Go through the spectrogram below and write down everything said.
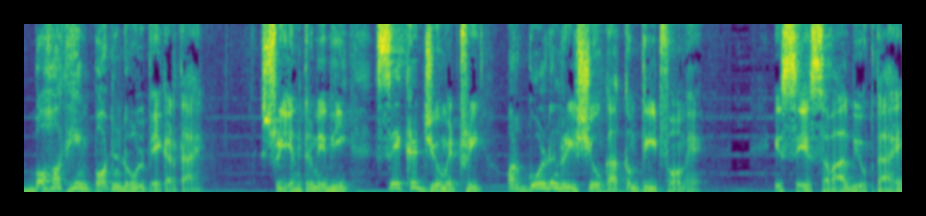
बहुत ही इंपॉर्टेंट रोल प्ले करता है। श्रीयंत्र में भी सेक्रेट जियोमेट्री और गोल्डन रेशियो का कंप्लीट फॉर्म है। इससे सवाल भी उठता है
